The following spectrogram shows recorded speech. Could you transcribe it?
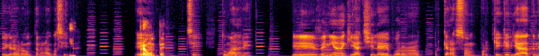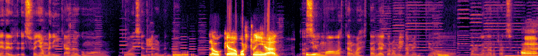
te quiero preguntar una cosita. Eh, Pregunte. Sí, tu madre eh, venía aquí a Chile por, por qué razón? ¿Porque quería tener el, sueño americano, como, como, decía anteriormente? Uh, la búsqueda de oportunidad. ¿Así como estar más estable económicamente o mm. por alguna otra razón? Ah,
